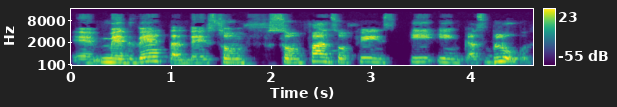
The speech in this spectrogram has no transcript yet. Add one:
eh, medvetande som, som fanns och finns i Inkas blod.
